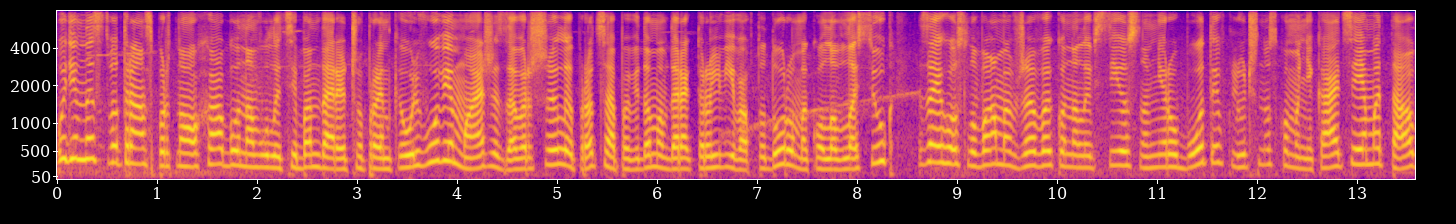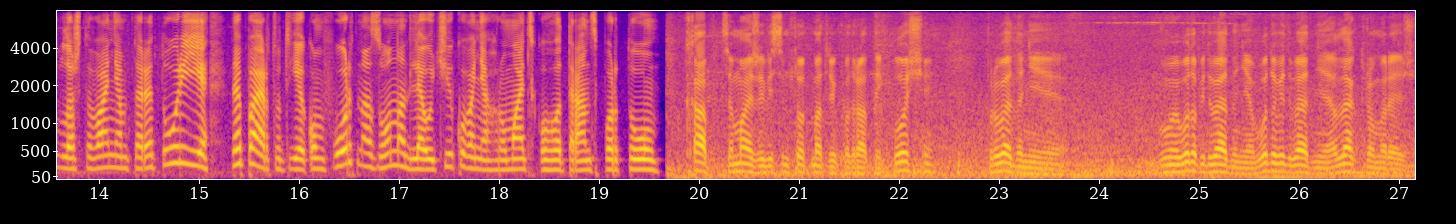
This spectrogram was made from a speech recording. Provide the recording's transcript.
Будівництво транспортного хабу на вулиці Бандери Чопринки у Львові майже завершили. Про це повідомив директор Львівавтодору Микола Власюк. За його словами, вже виконали всі основні роботи, включно з комунікаціями та облаштуванням території. Тепер тут є комфортна зона для очікування громадського транспорту. Хаб це майже 800 метрів квадратних площі, проведені водопідведення, водовідведення, електромережі,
